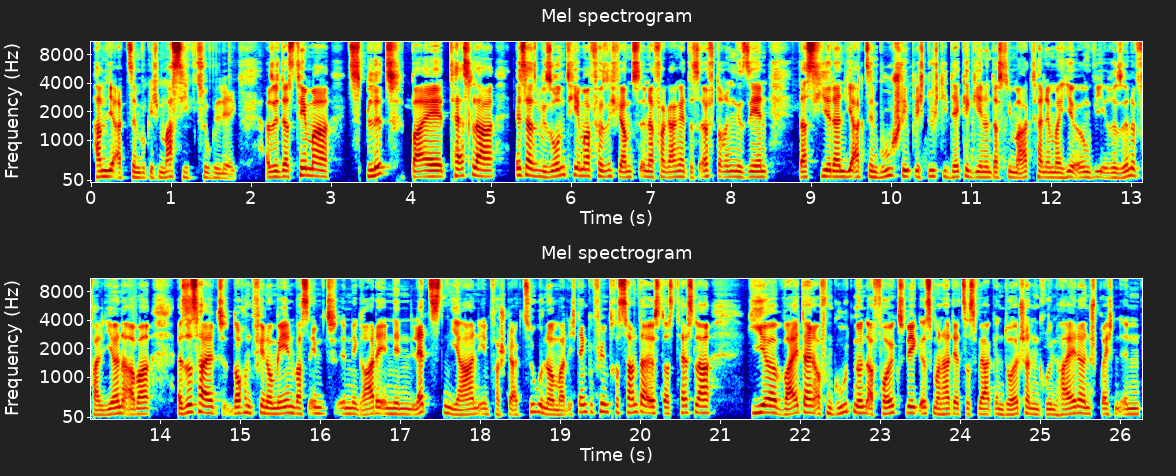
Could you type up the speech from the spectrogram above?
haben die Aktien wirklich massiv zugelegt. Also das Thema Split bei Tesla ist ja sowieso ein Thema für sich. Wir haben es in der Vergangenheit des Öfteren gesehen, dass hier dann die Aktien buchstäblich durch die Decke gehen und dass die Marktteilnehmer hier irgendwie ihre Sinne verlieren. Aber es ist halt doch ein Phänomen, was eben in, gerade in den letzten Jahren eben verstärkt zugenommen hat. Ich denke, viel interessanter ist, dass Tesla hier weiterhin auf einem guten und Erfolgsweg ist. Man hat jetzt das Werk in Deutschland in Grünheide entsprechend in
